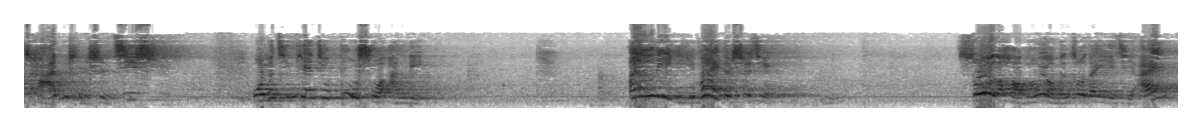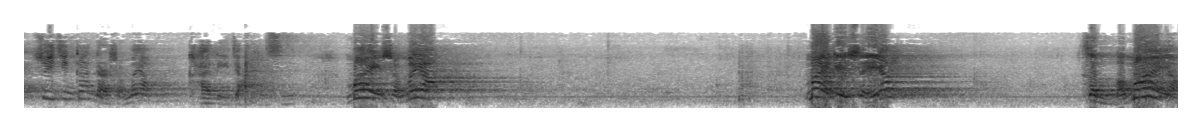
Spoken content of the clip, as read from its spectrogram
产品是基石。我们今天就不说安利，安利以外的事情。所有的好朋友们坐在一起，哎，最近干点什么呀？开了一家公司，卖什么呀？卖给谁呀？怎么卖呀？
